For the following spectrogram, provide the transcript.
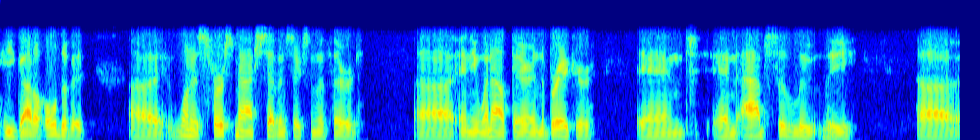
he got a hold of it. Uh, won his first match seven six in the third, uh, and he went out there in the breaker and and absolutely uh,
